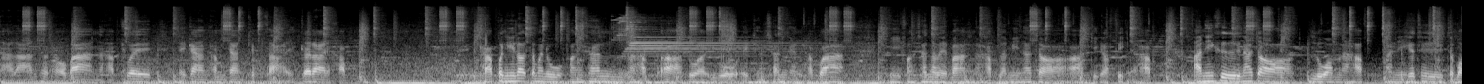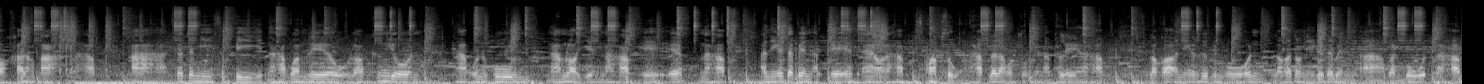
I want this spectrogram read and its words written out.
หาร้านแถวๆบ้านนะครับ ช่วยในการทำการเก็บสายก็ได้ครับครับวันนี้เราจะมาดูฟังก์ชันนะครับตัว evo extension กันครับว่ามีฟังก์ชันอะไรบ้างนะครับ และมีหน้าจออ่ากิกราฟิกนะครับ อันนี้คือหน้าจอรวมนะครับ อันนี้ก็คือจะบอกค่าต่างๆนะครับ อ่า ก็จะมีสปีดนะครับ ความเร็ว รอบเครื่องยนต์นะครับ อุณหภูมิ น้ำหล่อเย็นนะครับ AF นะครับ อันนี้ก็จะเป็น ASL นะครับ ความสูงนะครับ ระดับความสูงในน้ำทะเลนะครับ แล้วก็อันนี้ก็คือเป็นโวลต์ แล้วก็ตรงนี้ก็จะเป็น อ่า วัตต์บูทนะครับ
